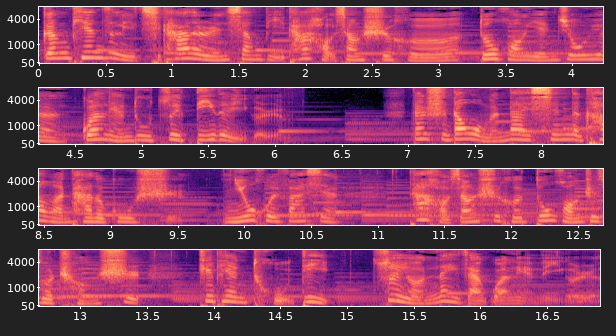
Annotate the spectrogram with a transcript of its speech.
跟片子里其他的人相比，他好像是和敦煌研究院关联度最低的一个人。但是，当我们耐心的看完他的故事，你又会发现，他好像是和敦煌这座城市、这片土地。最有内在关联的一个人，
